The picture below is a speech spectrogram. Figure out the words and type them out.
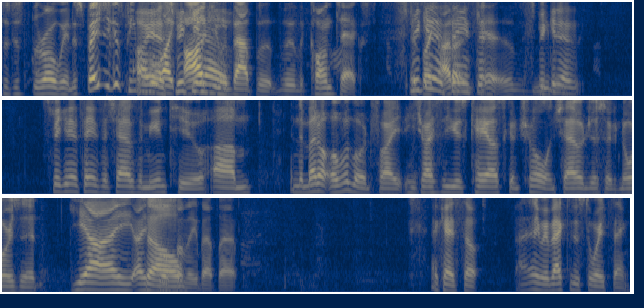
to just throw in, especially because people Oh, will like argue of- about the, the, the context. speaking like, of I don't things that speaking memeing. of speaking of things that Shadow's immune to, um, in the Metal Overlord fight, he tries to use Chaos Control and Shadow just ignores it. Yeah, I, I saw something about that. Okay, so anyway, back to the story thing.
